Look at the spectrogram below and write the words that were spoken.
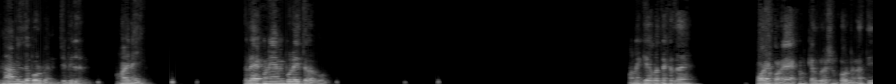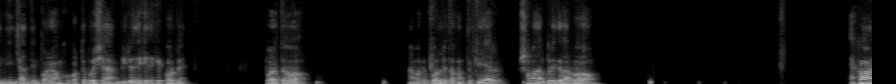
না মিললে বলবেন যে বিল হয় নাই। তাহলে এখনই আমি বলে দিতে পারব। অনেকে আবার দেখা যায় পরে করে, এখন ক্যালকুলেশন করবে না, তিন দিন, চার দিন পরে অঙ্ক করতে বসে ভিডিও দেখে দেখে করবে। পরে তো আমাকে বললে তখন তো কি আর সমাধান করে দিতে পারব? এখন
